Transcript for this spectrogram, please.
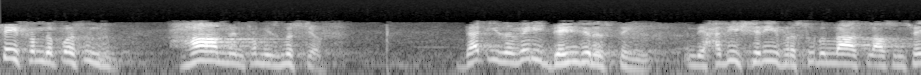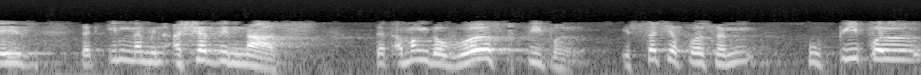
safe from the person's harm and from his mischief. That is a very dangerous thing. In the Hadith Sharif, Rasulullah says that inna min ashadin nas, that among the worst people is such a person who people,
